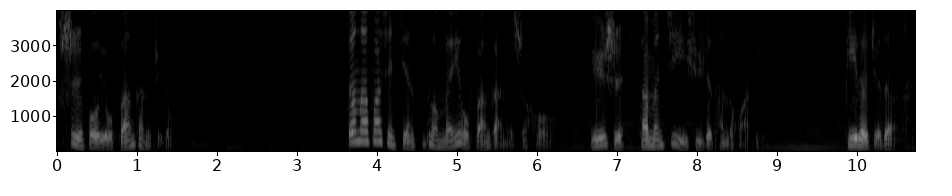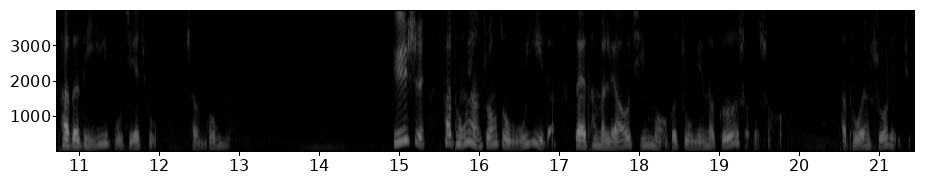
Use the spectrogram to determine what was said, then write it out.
是否有反感的举动。当他发现简斯特没有反感的时候，于是他们继续着他们的话题。皮特觉得他的第一步接触成功了。于是，他同样装作无意的，在他们聊起某个著名的歌手的时候，他突然说了一句：“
